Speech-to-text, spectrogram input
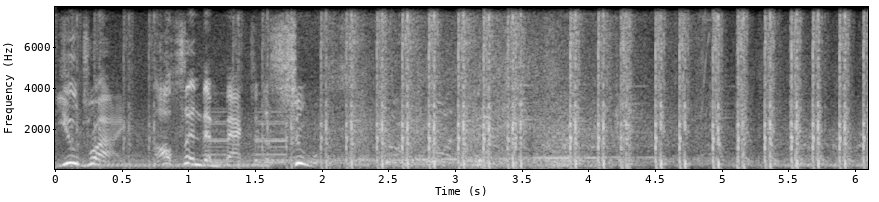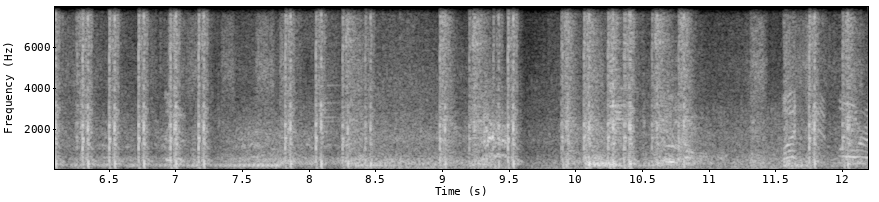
You drive. I'll send them back to the sewers. Watch it, Mora!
